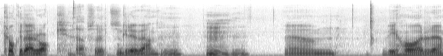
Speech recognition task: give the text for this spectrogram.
Crocodile Rock, absolut. gruvan. Mm. Mm. Ehm, vi har eh,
